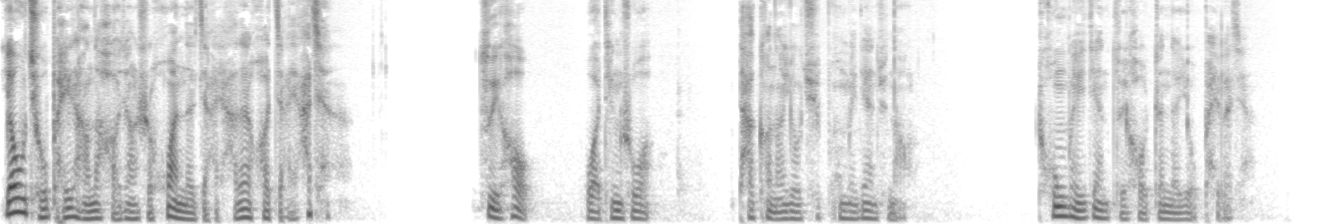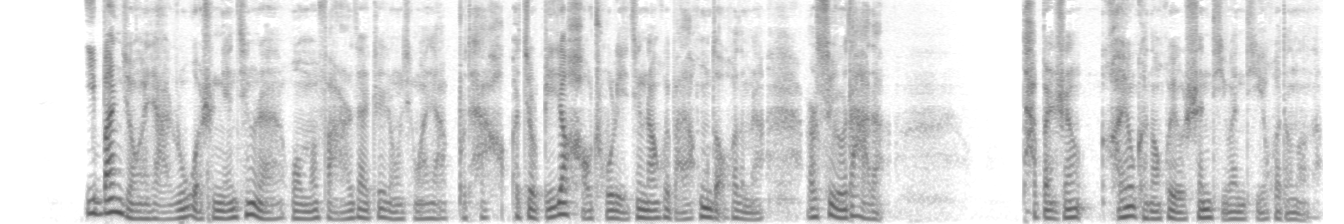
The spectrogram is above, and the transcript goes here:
要求赔偿的好像是换的假牙的或假牙钱。最后，我听说他可能又去烘焙店去闹了。烘焙店最后真的又赔了钱。一般情况下，如果是年轻人，我们反而在这种情况下不太好，就是比较好处理，经常会把他轰走或怎么样。而岁数大的。他本身很有可能会有身体问题或等等的，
